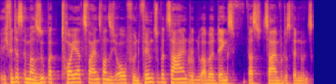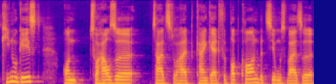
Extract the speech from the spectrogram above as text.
ich finde das immer super teuer, 22 Euro für einen Film zu bezahlen, wenn du aber denkst, was du zahlen würdest, wenn du ins Kino gehst und zu Hause zahlst du halt kein Geld für Popcorn, beziehungsweise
